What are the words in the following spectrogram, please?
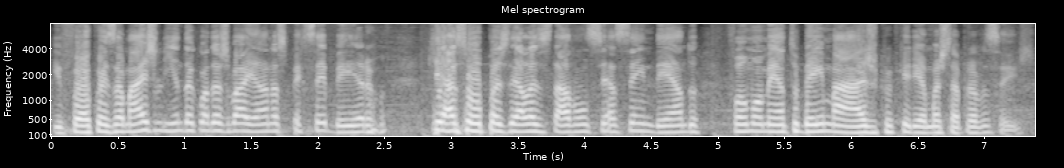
E foi a coisa mais linda quando as baianas perceberam que as roupas delas estavam se acendendo. Foi um momento bem mágico que eu queria mostrar para vocês.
